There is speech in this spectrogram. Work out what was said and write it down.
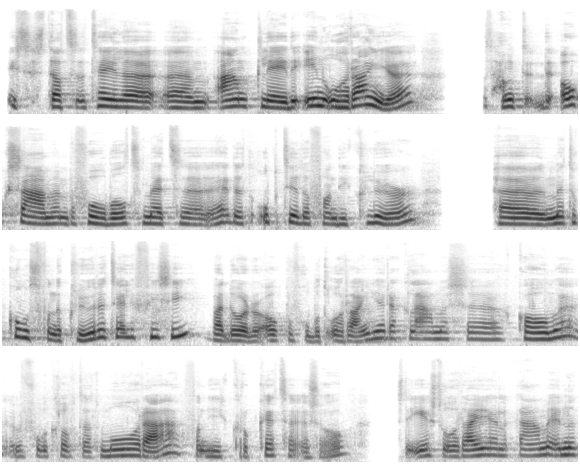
Is dus dat het hele um, aankleden in oranje, dat hangt ook samen bijvoorbeeld met uh, het optillen van die kleur. Uh, met de komst van de kleurentelevisie, waardoor er ook bijvoorbeeld oranje reclames uh, komen. Bijvoorbeeld, ik geloof dat Mora, van die kroketten en zo de eerste oranje reclame. En dan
